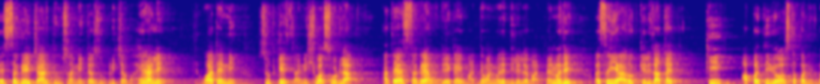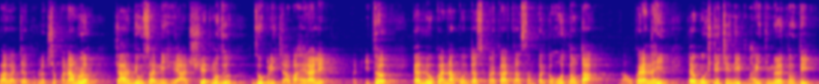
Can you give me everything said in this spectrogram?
हे सगळे चार दिवसांनी त्या झोपडीच्या बाहेर आले तेव्हा त्यांनी सुटकेचा निश्वास सोडला. आता या सगळ्यामध्ये काही माध्यमांमध्ये दिलेल्या बातम्यांमध्ये असंही आरोप केले जात आहेत की आपत्ती व्यवस्थापन विभागाच्या दुर्लक्षपणामुळं चार दिवसांनी हे आठ शेतमजूर झोपडीच्या बाहेर आले. पण इथं या लोकांना कोणत्याच प्रकारचा संपर्क होत नव्हता. गावकऱ्यांनाही या गोष्टीची नीट माहिती मिळत नव्हती.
